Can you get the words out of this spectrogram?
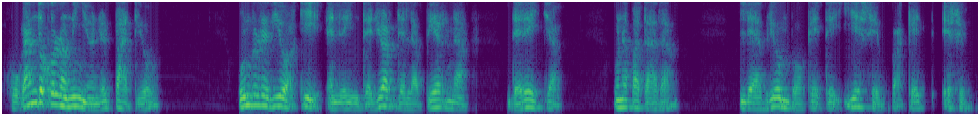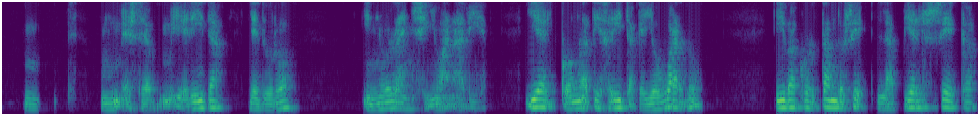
jugando con los niños en el patio, uno le dio aquí, en el interior de la pierna derecha, una patada, le abrió un boquete y ese boquete, ese esa herida le duró y no la enseñó a nadie. Y él, con una tijerita que yo guardo, iba cortándose la piel seca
